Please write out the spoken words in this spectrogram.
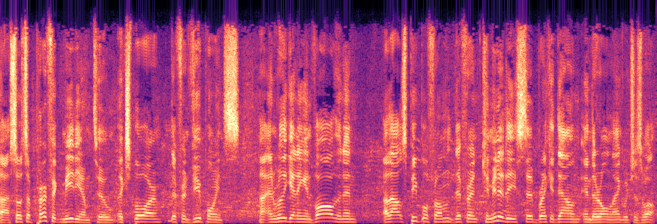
Uh, so it's a perfect medium to explore different viewpoints uh, and really getting involved and then allows people from different communities to break it down in their own language as well.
